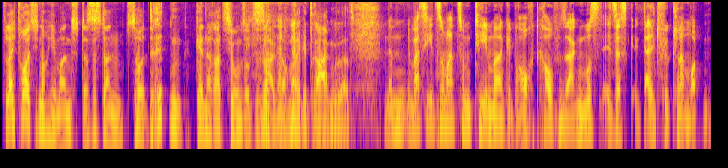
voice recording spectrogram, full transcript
vielleicht freut sich noch jemand, dass es dann zur dritten Generation sozusagen nochmal getragen wird. Ähm, Was ich jetzt nochmal zum Thema gebraucht kaufen sagen muss, ist, das galt für Klamotten.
